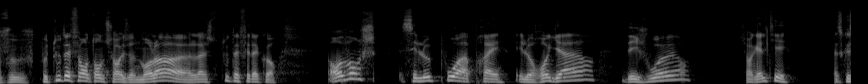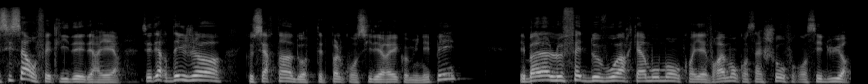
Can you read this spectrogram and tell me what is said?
je peux tout à fait entendre ce raisonnement-là, là je suis tout à fait d'accord. En revanche, c'est le poids après et le regard des joueurs sur Galtier. Parce que c'est ça, en fait, l'idée derrière. C'est-à-dire déjà que certains doivent peut-être pas le considérer comme une épée. Et bien là, le fait de voir qu'à un moment, quand il y a vraiment, quand ça chauffe, quand c'est dur,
